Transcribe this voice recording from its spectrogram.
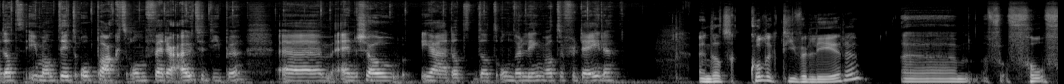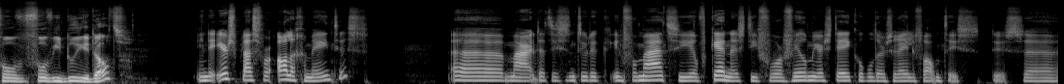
dat iemand dit oppakt om verder uit te diepen. Um, en zo ja, dat, dat onderling wat te verdelen. En dat collectieve leren, ehm, voor, voor, voor wie doe je dat? In de eerste plaats voor alle gemeentes. Uh, maar dat is natuurlijk informatie of kennis die voor veel meer stakeholders relevant is. Dus uh,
